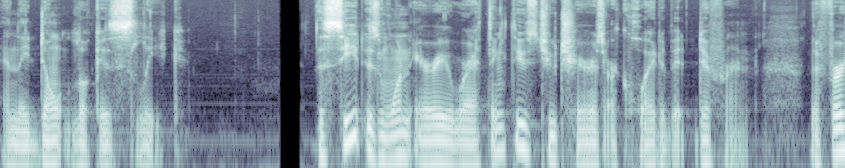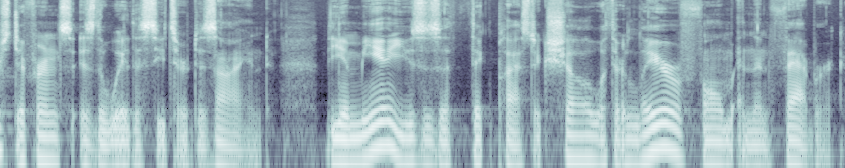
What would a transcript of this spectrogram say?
and they don't look as sleek. The seat is one area where I think these two chairs are quite a bit different. The first difference is the way the seats are designed. The Amia uses a thick plastic shell with a layer of foam and then fabric.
